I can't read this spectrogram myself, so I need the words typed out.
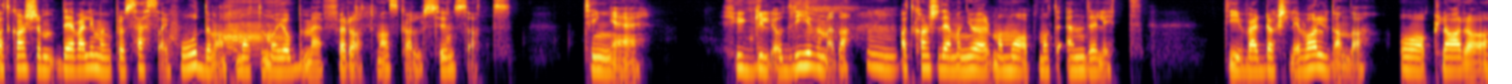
At kanskje det er veldig mange prosesser i hodet man på en måte må jobbe med for at man skal synes at ting er hyggelig å drive med, da. Mm. At kanskje det man gjør, man må på en måte endre litt de hverdagslige valgene, da, og klare å,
